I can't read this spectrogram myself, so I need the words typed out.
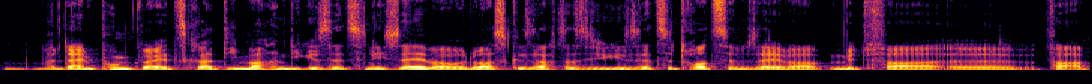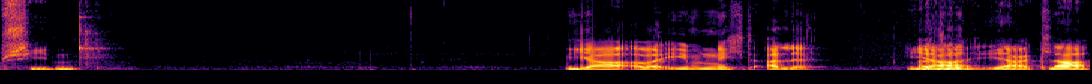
Dein Punkt war jetzt gerade, die machen die Gesetze nicht selber, aber du hast gesagt, dass sie die Gesetze trotzdem selber mit ver, äh, verabschieden. Ja, aber eben nicht alle. Ja, also, ja, klar.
